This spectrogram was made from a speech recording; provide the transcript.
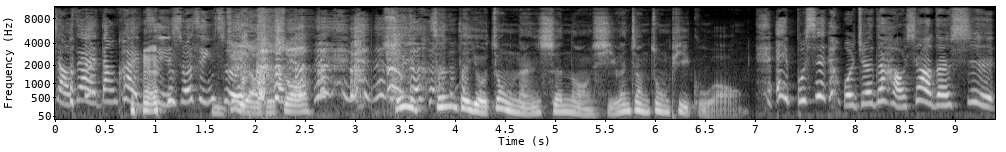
小三还是当会计？说清楚。自己老实说。所以真的有这种男生哦，喜欢这样重屁股哦。哎，不是，我觉得好笑的是，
